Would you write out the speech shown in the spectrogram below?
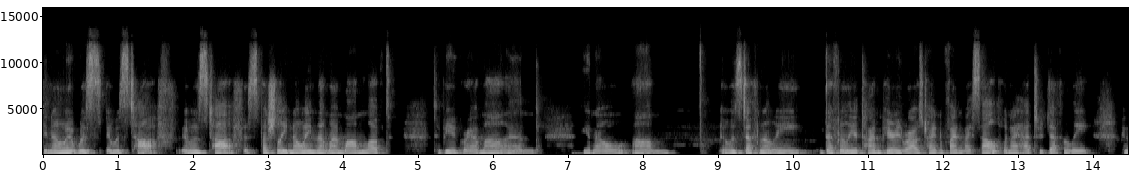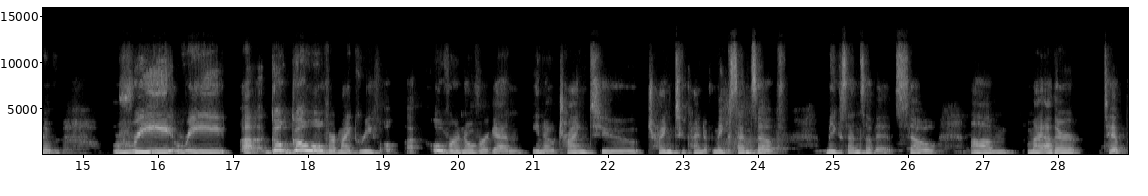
you know it was it was tough. It was tough especially knowing that my mom loved to be a grandma and you know um, it was definitely definitely a time period where i was trying to find myself and i had to definitely kind of re re uh, go go over my grief uh, over and over again you know trying to trying to kind of make sense of make sense of it. So um, my other tip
